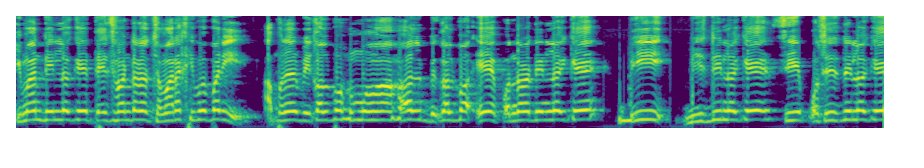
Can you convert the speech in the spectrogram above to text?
কিমান দিনলৈকে তেজ ভাণ্ডাৰত জমা ৰাখিব পাৰি? আপোনাৰ বিকল্পসমূহ হ'ল বিকল্প এ পোন্ধৰ দিনলৈকে বি বিছ দিনলৈকে চি পঁচিছ দিনলৈকে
